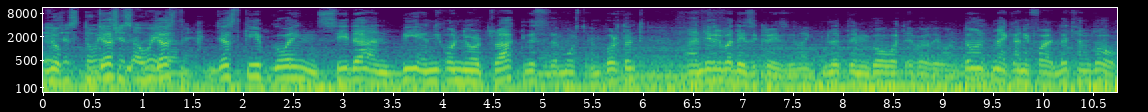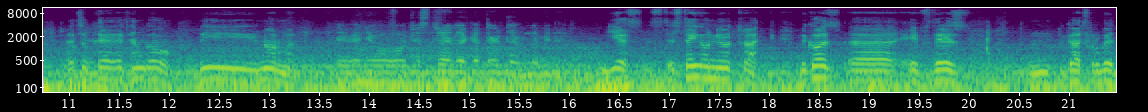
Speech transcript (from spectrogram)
They're just two inches away, Just, يعني. just keep going, Sida, and be in, on your track. This is the most important. and everybody is crazy like let them go whatever they want. Don't make any fight let him go. That's okay let him go. Be normal. Even you just try like a third time the yes stay on your track. Because uh, if there is god forbid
